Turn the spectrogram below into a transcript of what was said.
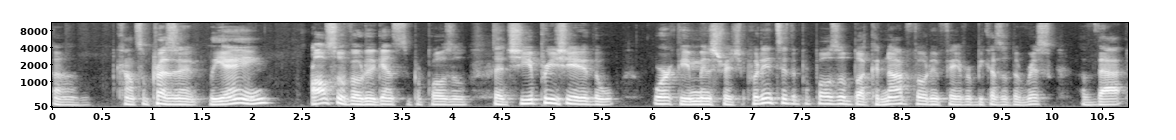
Um, Council President Liang also voted against the proposal, said she appreciated the work the administration put into the proposal, but could not vote in favor because of the risk of that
